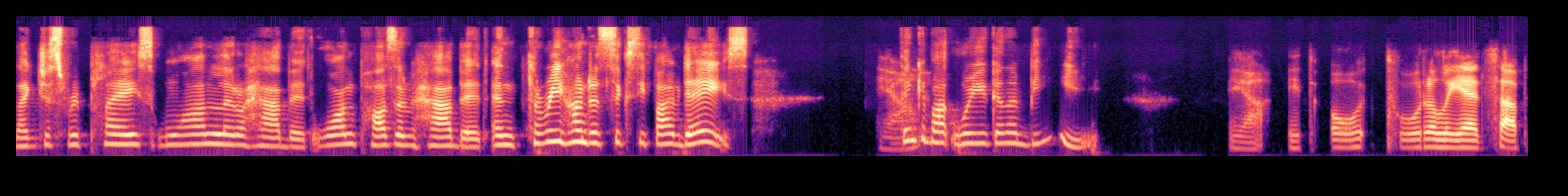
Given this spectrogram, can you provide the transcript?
Like just replace one little habit one positive habit and 365 days. Yeah. think about where you're going to be yeah, it all totally adds up.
